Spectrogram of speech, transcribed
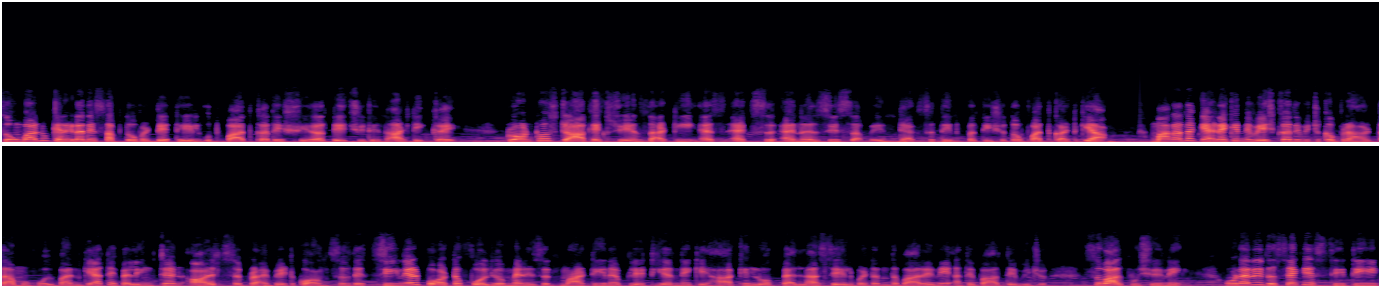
ਸੋਮਵਾਰ ਨੂੰ ਕੈਨੇਡਾ ਦੇ ਸਭ ਤੋਂ ਵੱਡੇ ਤੇਲ ਉਤਪਾਦਕਾਂ ਦੇ ਸ਼ੇਅਰ ਤੇਜ਼ੀ ਦੇ ਨਾਲ ਟਿਕ ਗਏ। ਟੋਰਾਂਟੋ ਸਟਾਕ ਐਕਸਚੇਂਜ ਦਾ TSX ਐਨਰਜੀ ਸਬ ਇੰਡੈਕਸ 3% ਤੋਂ ਵੱਧ ਘਟ ਗਿਆ। ਮਾਰਾ ਦਾ ਕਹਿਣਾ ਹੈ ਕਿ ਨਿਵੇਸ਼ਕਾਂ ਦੇ ਵਿੱਚ ਘਬਰਾਹਟ ਦਾ ਮਾਹੌਲ ਬਣ ਗਿਆ ਤੇ ਵੈਲਿੰਗਟਨ ਆਲਟਸ ਪ੍ਰਾਈਵੇਟ ਕਾਉਂਸਲ ਦੇ senior portfolio manager Martin Pelletier ਨੇ ਕਿਹਾ ਕਿ ਲੋਕ ਪਹਿਲਾਂ ਸੇਲ ਬਟਨ ਦਬਾ ਰਹੇ ਨੇ ਅਤੇ ਬਾਅਦ ਦੇ ਵਿੱਚ ਸਵਾਲ ਪੁੱਛ ਰਹੇ ਨੇ। ਉਹਨਾਂ ਨੇ ਦੱਸਿਆ ਕਿ ਸਥਿਤੀ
